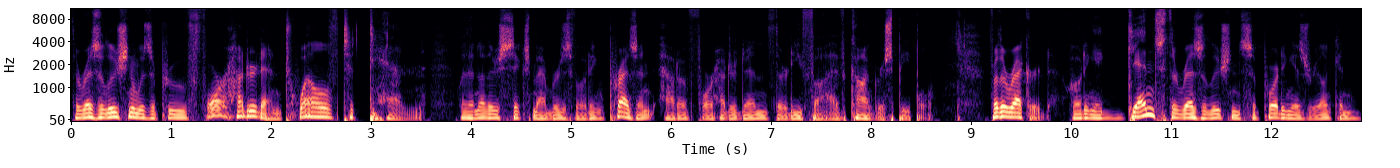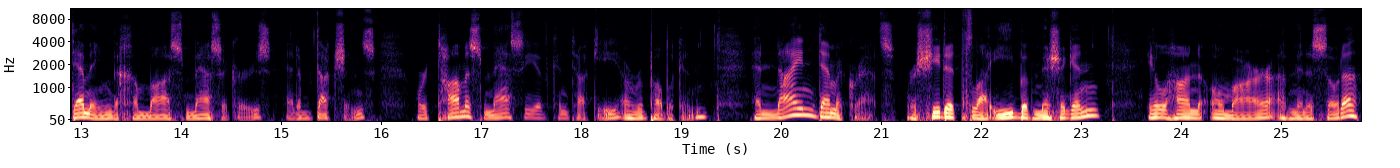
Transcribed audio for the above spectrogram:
The resolution was approved 412 to 10, with another six members voting present out of 435 congresspeople. For the record, voting against the resolution supporting Israel and condemning the Hamas massacres and abductions were Thomas Massie of Kentucky, a Republican, and nine Democrats Rashida Tlaib of Michigan, Ilhan Omar of Minnesota,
